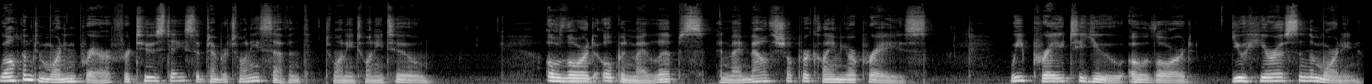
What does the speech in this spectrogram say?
Welcome to morning prayer for Tuesday, September 27th, 2022. O Lord, open my lips, and my mouth shall proclaim your praise. We pray to you, O Lord. You hear us in the morning.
